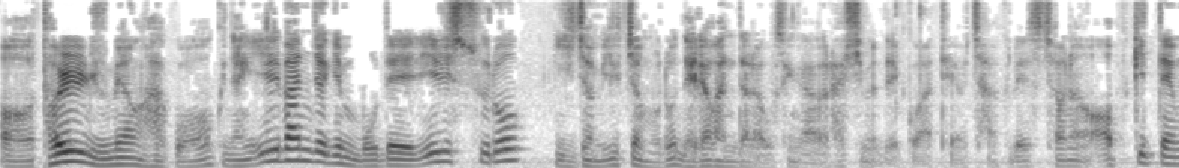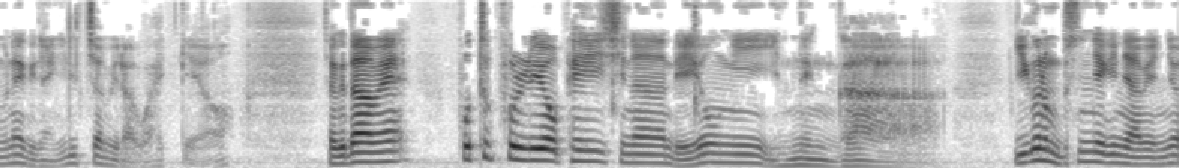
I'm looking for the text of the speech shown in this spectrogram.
어, 덜 유명하고 그냥 일반적인 모델일수록 2점 1점으로 내려간다라고 생각을 하시면 될 것 같아요. 자, 그래서 저는 없기 때문에 그냥 1점이라고 할게요. 자, 그 다음에 포트폴리오 페이지나 내용이 있는가? 이거는 무슨 얘기냐면요.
